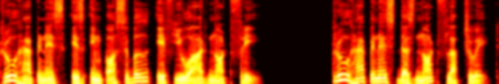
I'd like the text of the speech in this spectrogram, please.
true happiness is impossible if you are not free. True happiness does not fluctuate.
